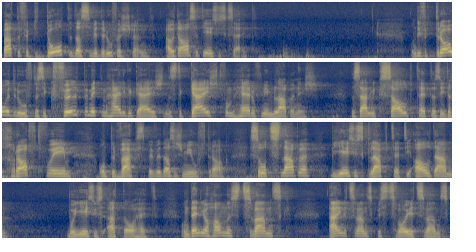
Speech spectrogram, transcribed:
Bete für die Toten, dass sie wieder auferstehen. Auch das hat Jesus gesagt. Und ich vertraue darauf, dass ich gefüllt bin mit dem Heiligen Geist und dass der Geist vom Herrn auf meinem Leben ist. Dass er mich gesalbt hat, dass ich in der Kraft von ihm unterwegs bin, weil das ist mein Auftrag. So zu leben, wie Jesus gelebt hat, in all dem, wo Jesus auch da hat. Und dann Johannes 20, 21 bis 22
